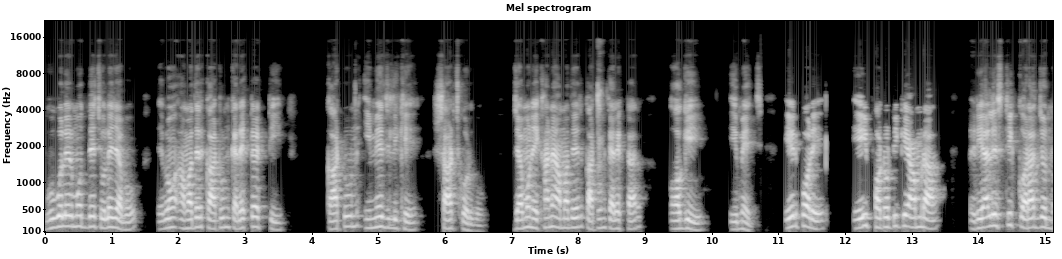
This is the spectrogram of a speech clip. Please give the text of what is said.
গুগলের মধ্যে চলে যাব এবং আমাদের কার্টুন ক্যারেক্টারটি কার্টুন ইমেজ লিখে সার্চ করব। যেমন এখানে আমাদের কার্টুন ক্যারেক্টার অগি ইমেজ এরপরে এই ফটোটিকে আমরা রিয়ালিস্টিক করার জন্য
